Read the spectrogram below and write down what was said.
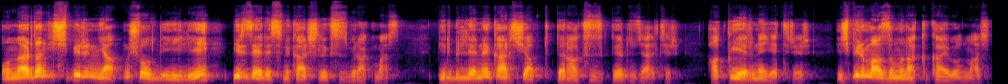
onlardan hiçbirinin yapmış olduğu iyiliği bir zerresini karşılıksız bırakmaz. Birbirlerine karşı yaptıkları haksızlıkları düzeltir. Hakkı yerine getirir. Hiçbir mazlumun hakkı kaybolmaz.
